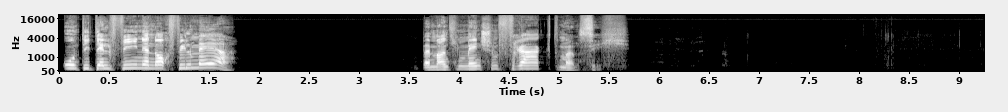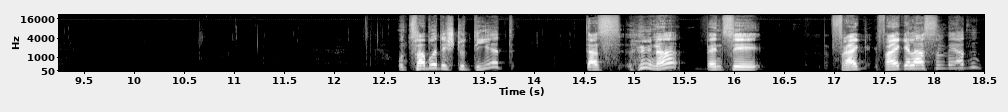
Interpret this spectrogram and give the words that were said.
und die Delfine noch viel mehr. Bei manchen Menschen fragt man sich. Und zwar wurde studiert, dass Hühner, wenn sie frei, freigelassen werden,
